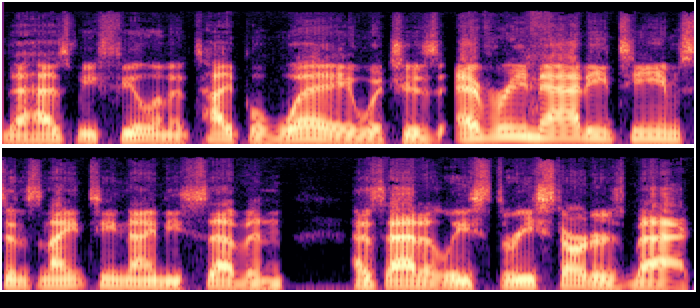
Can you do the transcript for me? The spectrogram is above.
that has me feeling a type of way, which is every Natty team since 1997 has had at least three starters back,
